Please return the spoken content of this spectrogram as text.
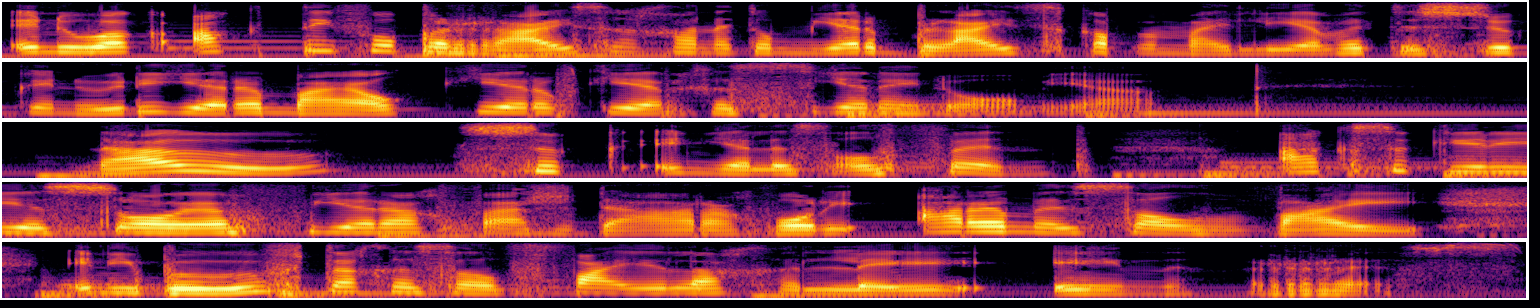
en hoe ek aktief op 'n reis gegaan het om meer blydskap in my lewe te soek en hoe die Here my al keer op keer geseën het daarmee. Nou soek en jy sal vind. Ek soek hierdie Jesaja 40 vers 30 waar die armes sal wy en die behoeftiges sal veilig lê en rus.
